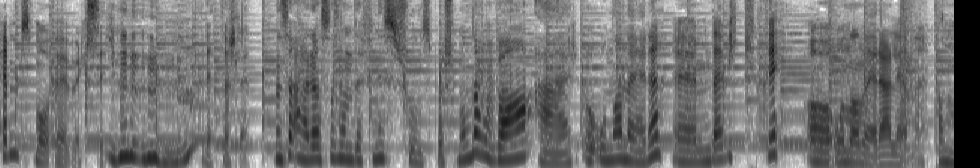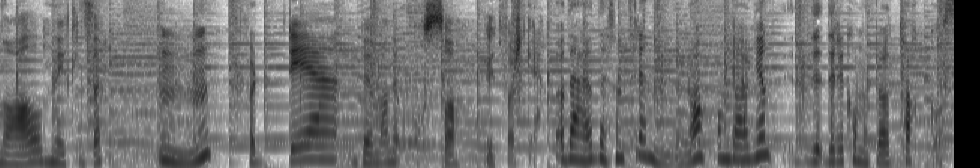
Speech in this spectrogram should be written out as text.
Fem små øvelser, rett og slett. Men så er det også sånn definisjonsspørsmål, da. Hva er å onanere? Eh, Men det er viktig å onanere alene. Anal nytelse. Mhm. For det bør man jo også utforske. Og det er jo det som trender nå om dagen. D- Dere kommer til å takke oss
